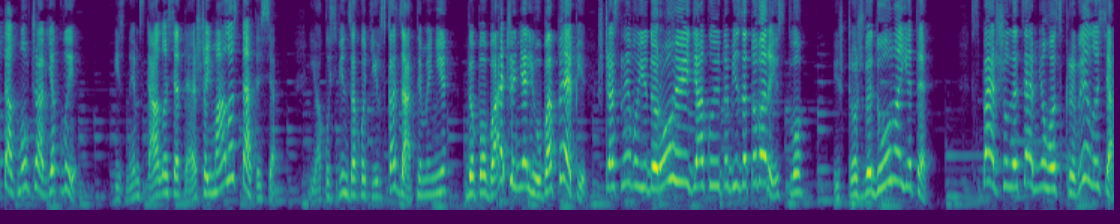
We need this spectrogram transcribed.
отак мовчав, як ви. І з ним сталося те, що й мало статися. Якось він захотів сказати мені до побачення, Люба Пепі, щасливої дороги і дякую тобі за товариство. І що ж ви думаєте? Спершу лице в нього скривилося,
